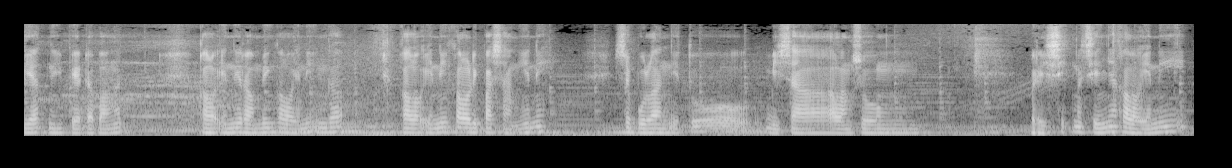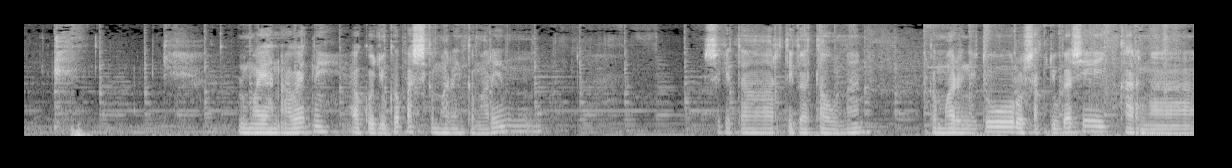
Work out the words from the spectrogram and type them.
lihat nih beda banget. Kalau ini rambing kalau ini enggak. Kalau ini kalau dipasangin nih sebulan itu bisa langsung berisik mesinnya. Kalau ini lumayan awet nih. Aku juga pas kemarin-kemarin sekitar tiga tahunan kemarin itu rusak juga sih karena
